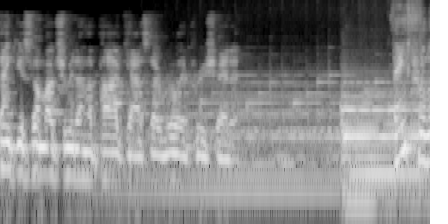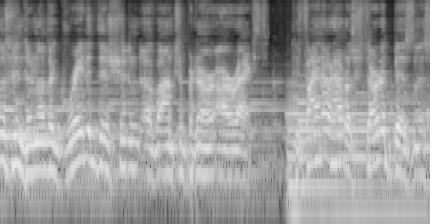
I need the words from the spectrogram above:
Thank you so much for being on the podcast. I really appreciate it. Thanks for listening to another great edition of Entrepreneur RX. To find out how to start a business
